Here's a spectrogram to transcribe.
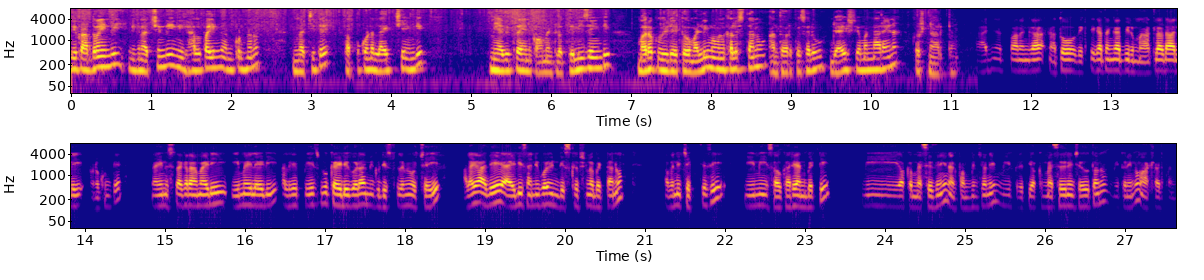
మీకు అర్థమైంది? మీకు నచ్చింది? మీకు హెల్ప్ అయింది అనుకుంటున్నాను. నచ్చితే తప్పకుండా లైక్ చేయండి. మీ అభిప్రాయాన్ని కామెంట్లో తెలియజేయండి. మరొక వీడియోతో మళ్ళీ మిమ్మల్ని కలుస్తాను. అంతవరకు సెలవు. జై శ్రీమన్నారాయణ. కృష్ణార్పణ. ఆజ్ఞాత్మకంగా నాతో వ్యక్తిగతంగా మీరు మాట్లాడాలి అనుకుంటే నా ఇన్స్టాగ్రామ్ ఐడి ఈమెయిల్ ఐడి అలాగే ఫేస్బుక్ ఐడి కూడా మీకు డిస్ప్లే మీద వచ్చాయి. అలాగే అదే ఐడీస్ అన్ని కూడా నేను డిస్క్రిప్షన్లో పెట్టాను. అవన్నీ చెక్ చేసి మీ మీ సౌకర్యాన్ని బట్టి మీ యొక్క మెసేజ్ని నాకు పంపించండి. మీ ప్రతి ఒక్క మెసేజ్ నేను చదువుతాను. మీతో నేను మాట్లాడతాను.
